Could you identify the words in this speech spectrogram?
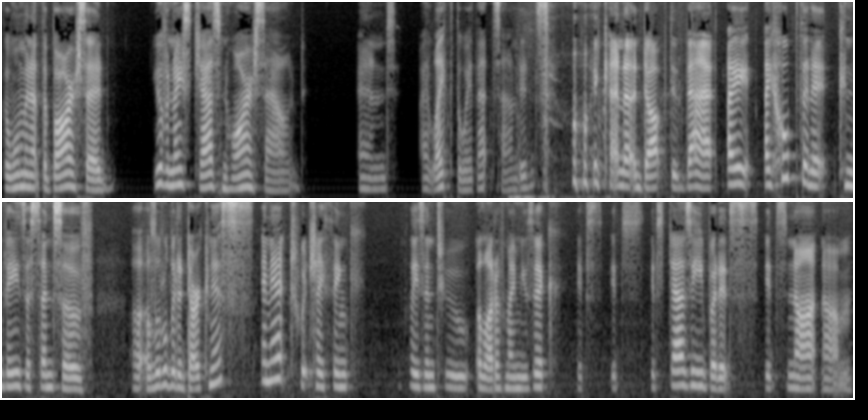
the woman at the bar said, "You have a nice jazz noir sound," and I liked the way that sounded, so I kind of adopted that. I I hope that it conveys a sense of a, a little bit of darkness in it, which I think plays into a lot of my music. It's it's it's jazzy, but it's it's not um,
